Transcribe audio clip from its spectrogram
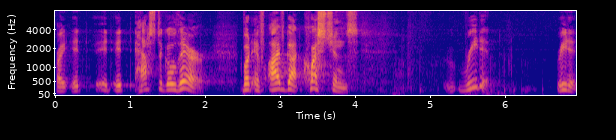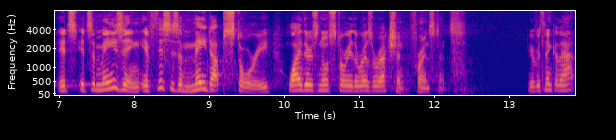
Right? It, it, it has to go there. But if I've got questions, read it Read it. It's, it's amazing if this is a made up story, why there's no story of the resurrection, for instance. You ever think of that?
